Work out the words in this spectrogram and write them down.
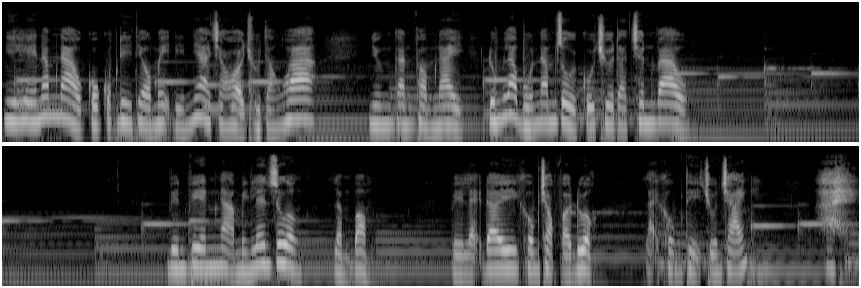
nghỉ hè năm nào cô cũng đi theo mẹ đến nhà chào hỏi chú Thắng Hoa. Nhưng căn phòng này đúng là 4 năm rồi cô chưa đặt chân vào. Viên viên ngả mình lên giường, lẩm bẩm. Về lại đây không chọc vào được, lại không thể trốn tránh. Ai,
